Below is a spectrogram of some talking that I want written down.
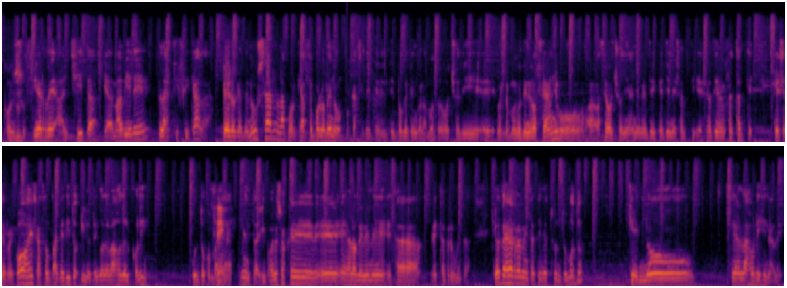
con su cierre anchita y además viene plastificada. Pero que de no usarla, porque hace por lo menos casi desde el tiempo que tengo la moto, 8 10, eh, la moto tiene 12 años, o hace 8 o 10 años que, tiene esa, tira reflectante, que se recoge, se hace un paquetito y lo tengo debajo del colín junto con varias herramientas. Y por eso es que eh, es a lo que viene esta, esta pregunta. ¿Qué otras herramientas tienes tú en tu moto que no sean las originales.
